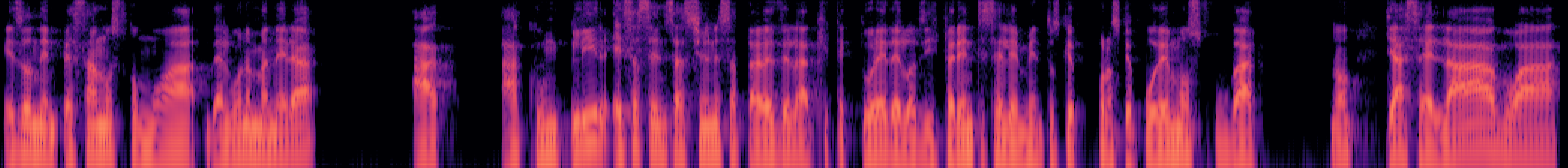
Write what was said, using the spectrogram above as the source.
es donde empezamos como a, de alguna manera, a, a cumplir esas sensaciones a través de la arquitectura y de los diferentes elementos que, con los que podemos jugar, ¿no? Ya sea el agua,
